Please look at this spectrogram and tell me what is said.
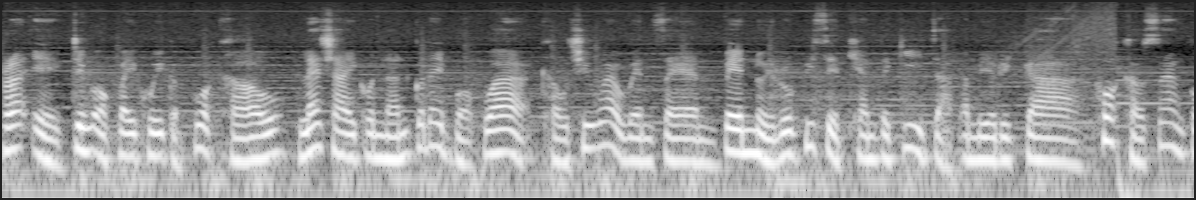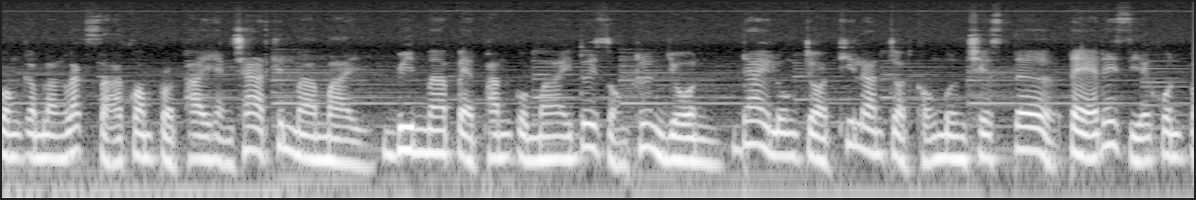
พระเอกจึงออกไปคุยกับพวกเขา และชายคนนั้นก็ได้บอกว่าเขาชื่อว่าแวนแซน เป็นหน่วยรบพิเศษแคนตักกี้จากอเมริกา พวกเขาสร้างกองกำลังรักษาความปลอดภัยแห่งชาติขึ้นมาใหม่ บินมา 8,000 กว่าไมล์ด้วย 2 เครื่องยนต์ ได้ลงจอดที่ลานจอดของเมืองเชสเตอร์ แต่ได้เสียคนไป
